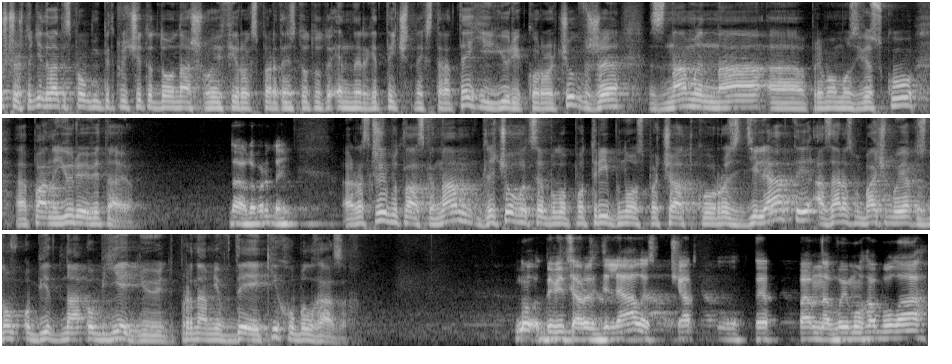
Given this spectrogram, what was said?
Ну що ж, тоді давайте спробуємо підключити до нашого ефіру експерта інституту енергетичних стратегій Юрій Корольчук вже з нами на е, прямому зв'язку. Е, Пане Юрію, вітаю. Да, добрий день. Розкажіть, будь ласка, нам для чого це було потрібно спочатку розділяти, а зараз ми бачимо, як знов об'єдна об'єднують принаймні в деяких облгазах. Ну, дивіться, розділяли спочатку. Це певна вимога була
